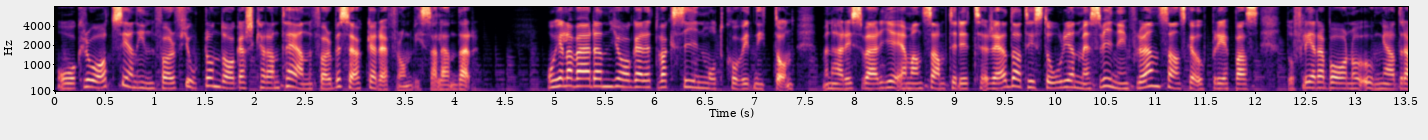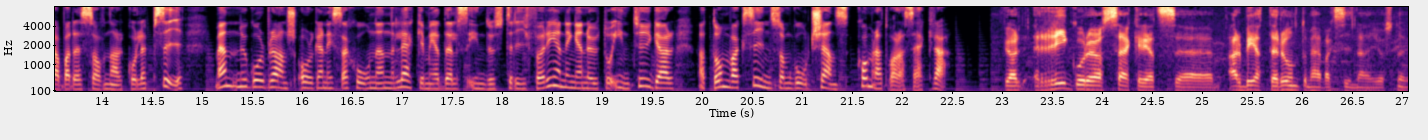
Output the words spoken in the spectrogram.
och Kroatien inför 14 dagars karantän för besökare från vissa länder. Och hela världen jagar ett vaccin mot covid-19. Men här i Sverige är man samtidigt rädd att historien med svininfluensan ska upprepas då flera barn och unga drabbades av narkolepsi. Men nu går branschorganisationen Läkemedelsindustriföreningen ut och intygar att de vaccin som godkänns kommer att vara säkra. Vi har ett rigoröst säkerhetsarbete runt de här vaccinerna just nu.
